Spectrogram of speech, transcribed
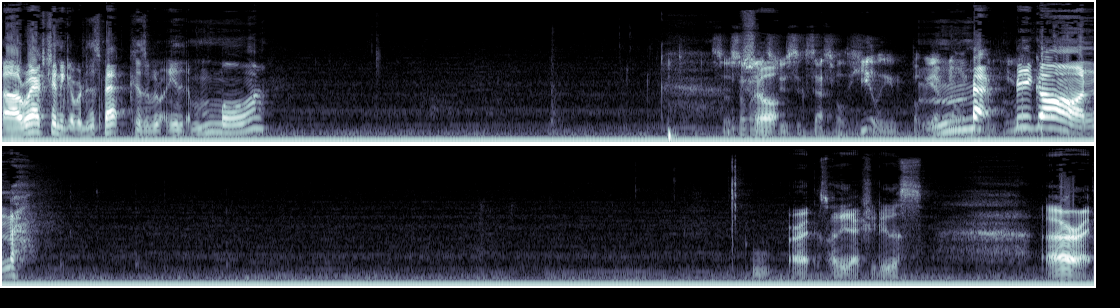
uh, we're actually gonna get rid of this map because we don't need it more. So someone So- has to do successful healing, but we have no Map be gone. Ooh, All right, so I need to actually do this. All right,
